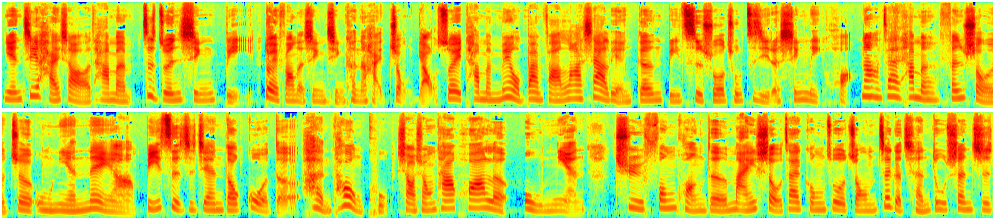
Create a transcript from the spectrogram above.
年纪还小的他们自尊心比对方的心情可能还重要，所以他们没有办法拉下脸跟彼此说出自己的心里话。那在他们分手的这五年内啊，彼此之间都过得很痛苦。小熊他花了五年去疯狂的埋首在工作中，这个程度甚至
